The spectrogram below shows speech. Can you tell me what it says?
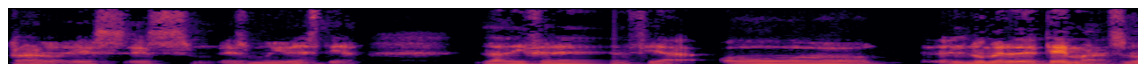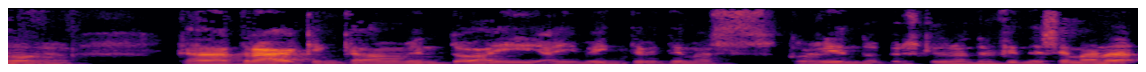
claro, es, es, es muy bestia la diferencia. O el número de temas, ¿no? cada track, en cada momento, hay, hay 20 temas corriendo, pero es que durante el fin de semana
